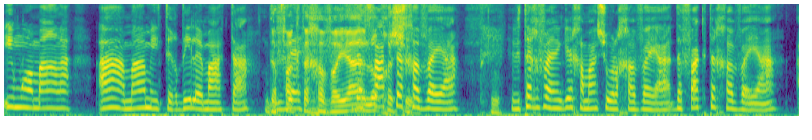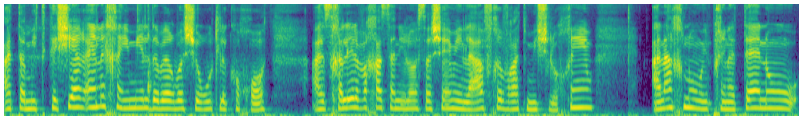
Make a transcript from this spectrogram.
אם הוא אמר לה, אה, ממי, תרדי למטה. דפקת חוויה, לא חשוב. דפקת חוויה, ותכף אני אגיד לך משהו על חוויה. דפקת חוויה, אתה מתקשר, אין לך עם מי לדבר בשירות לקוחות, אז חלילה וחס אני לא עושה שיימינג לאף חברת משלוחים. אנחנו מבחינתנו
